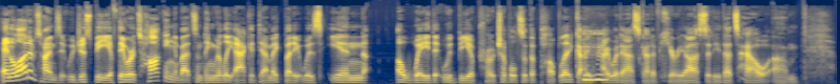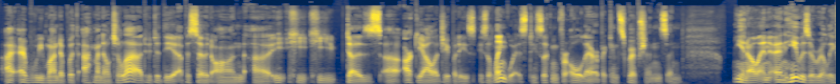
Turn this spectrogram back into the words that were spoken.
and a lot of times it would just be if they were talking about something really academic, but it was in a way that would be approachable to the public. Mm-hmm. I, I would ask out of curiosity. That's how um, I, I, we wound up with Ahmad Al-Jallad, who did the episode on. Uh, he he does uh, archaeology, but he's he's a linguist. He's looking for old Arabic inscriptions, and you know, and and he was a really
